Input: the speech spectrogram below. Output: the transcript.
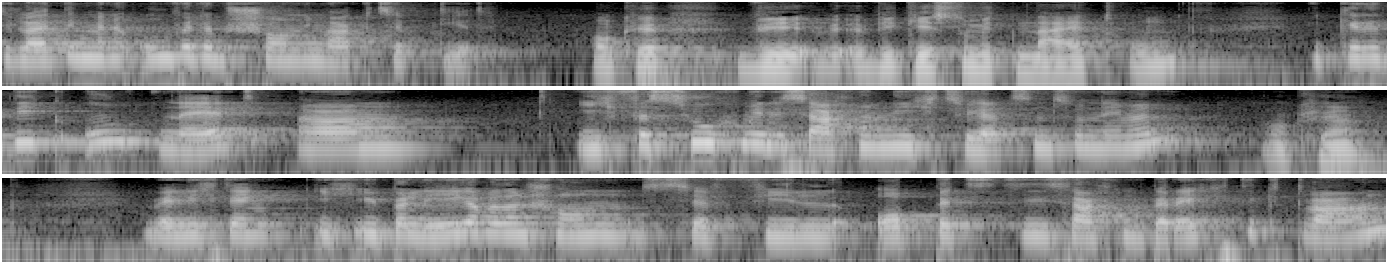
die Leute in meinem Umfeld haben schon immer akzeptiert. Okay, wie, wie- gehst du mit Neid um? Die Kritik und Neid, ähm, ich versuche mir die Sachen nicht zu Herzen zu nehmen, Okay, weil ich denke, ich überlege aber dann schon sehr viel, ob jetzt die Sachen berechtigt waren.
